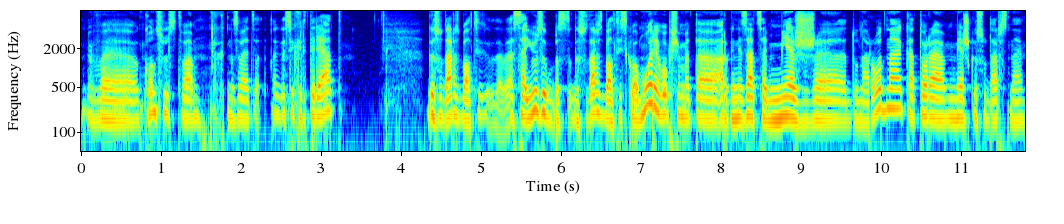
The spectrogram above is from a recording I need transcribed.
в консульство, как это называется, секретариат государств Балти... Союза государств Балтийского моря. В общем, это организация международная, которая межгосударственная,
